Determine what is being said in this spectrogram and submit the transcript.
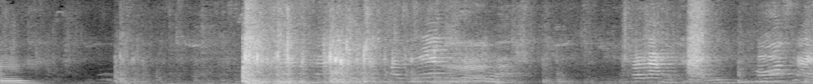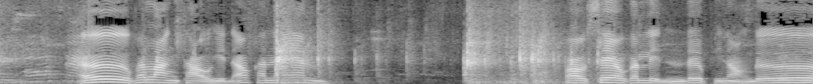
นนั่นฝรั่งเขาห่อใส่ห่อใส่เออพลังเท่าเห็นเอาคะแนนเป้าแซวกันเล่นเด้อพี่น้องเด้อ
